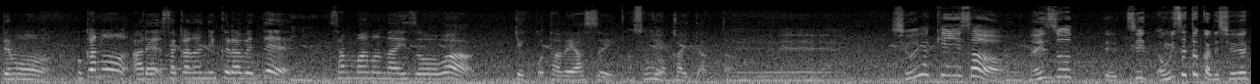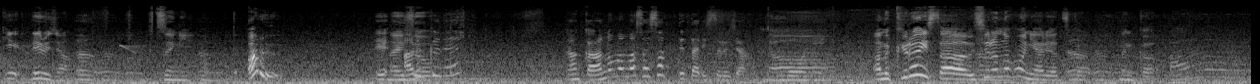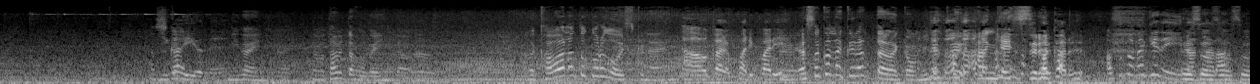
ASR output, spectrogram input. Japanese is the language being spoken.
うでも他のあれ魚に比べてサンマの内臓は結構食べやすいってあ書いてあった。へー。塩焼きにさ、うん。内臓ってついお店とかで塩焼き出るじゃん、うんうんうん。普通に。うん。ある？え内臓。歩くね？なんかあのまま刺さってたりするじゃん。棒にあの黒いさ後ろの方にあるやつか、うんうんなんかあー。確かに苦いよね。苦い苦い。でも食べた方がいいんだ、うあの皮のところが美味しくない、んあ分かる。パリパリ。うん。あそこなくなったらなんかもう魅力半減する。わかる。あそこだけでいいなんな。らそうそうそ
